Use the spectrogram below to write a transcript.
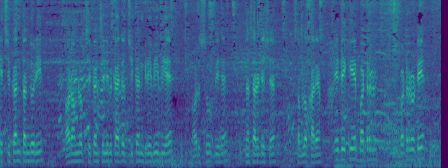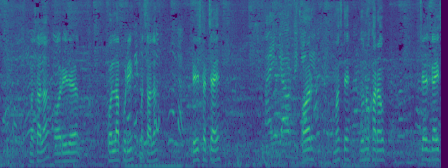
ये चिकन तंदूरी और हम लोग चिकन चिली भी खाए हैं चिकन ग्रेवी भी है और सूप भी है। इतना सारा डिश है, सब लोग खा रहे हैं। ये देखिए बटर बटर रोटी, मसाला और ये कोल्हापुरी मसाला। टेस्ट अच्छा है। और मस्त है, दोनों खा रहा हूँ। चेस गाइस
